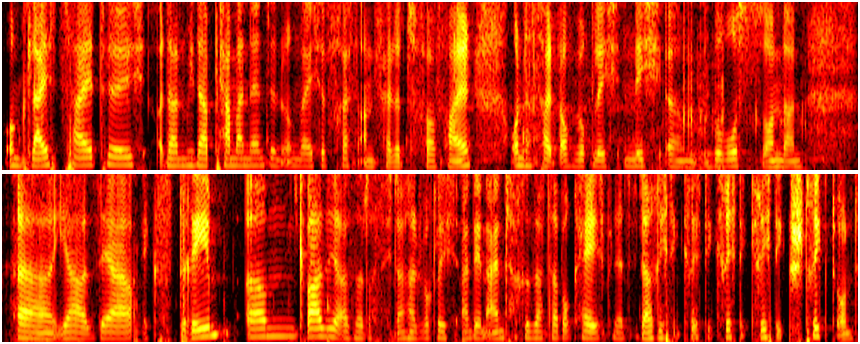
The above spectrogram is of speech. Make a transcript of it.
und gleichzeitig dann wieder permanent in irgendwelche Fressanfälle zu verfallen und das halt auch wirklich nicht ähm, bewusst, sondern äh, ja sehr extrem ähm, quasi, also dass ich dann halt wirklich an den einen Tag gesagt habe, okay, ich bin jetzt wieder richtig, richtig, richtig, richtig strikt und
